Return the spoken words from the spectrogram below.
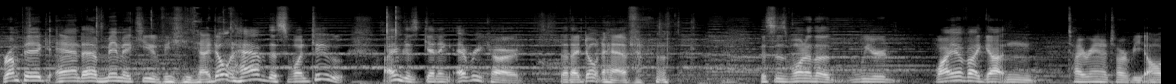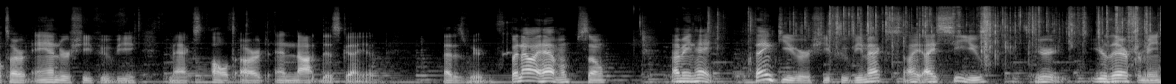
Grumpig, and a Mimikyu I don't have this one too. I'm just getting every card that I don't have. this is one of the weird... Why have I gotten Tyranitar V Alt Art and Urshifu V Max Alt Art and not this guy yet? That is weird. But now I have them, so... I mean, hey, thank you, Urshifu VMAX. I, I see you. You're you're there for me.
